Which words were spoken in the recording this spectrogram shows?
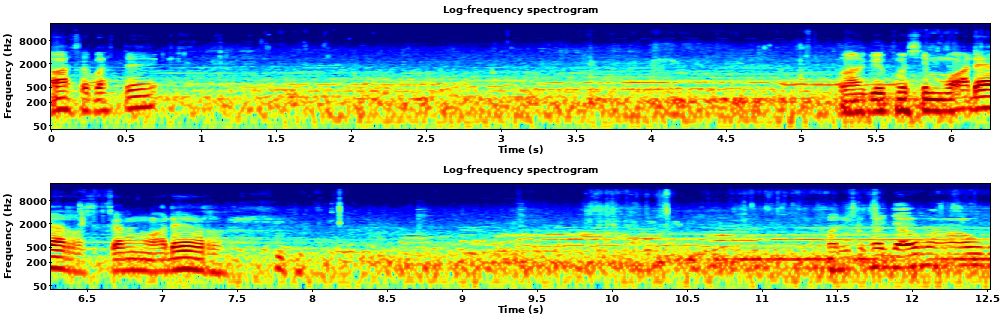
Ah, seperti lagi musim wader, sekarang wader. Mari kita jauh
